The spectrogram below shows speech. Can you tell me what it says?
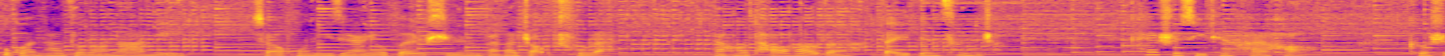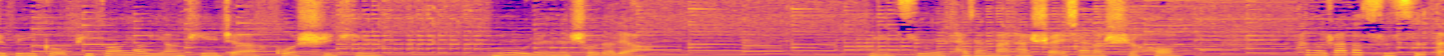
不管他走到哪里，小狐狸竟然有本事把他找出来，然后讨好的在一边蹭着。开始几天还好，可是被狗皮膏药一样贴着过十天，没有人能受得了。每次他想把他甩下的时候，他都抓得死死的，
